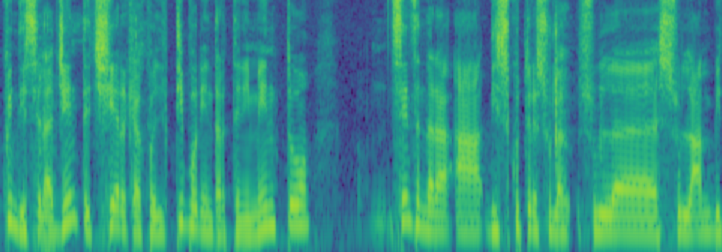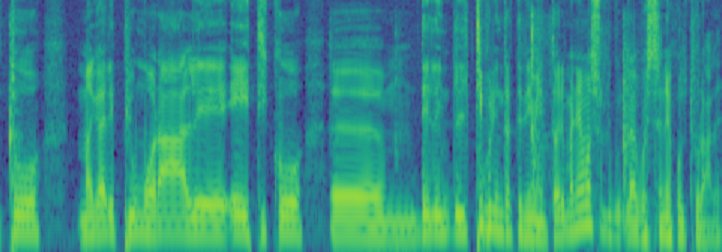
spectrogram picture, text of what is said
Quindi se la gente cerca quel tipo di intrattenimento, senza andare a, a discutere sulla, sul, sull'ambito magari più morale, etico ehm, del, del, tipo di intrattenimento, rimaniamo sulla questione culturale.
